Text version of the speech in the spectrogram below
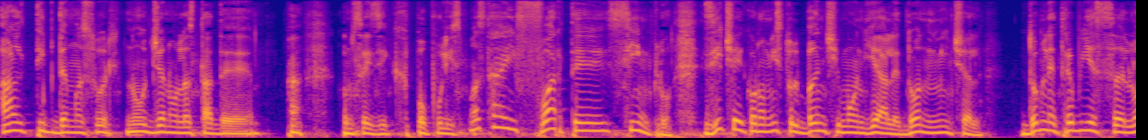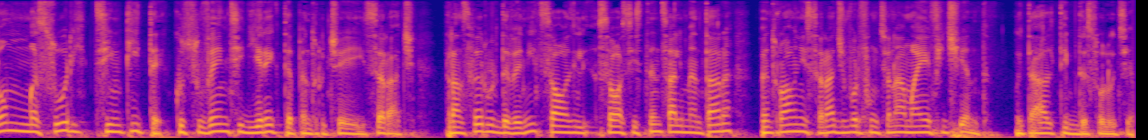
alt tip de măsuri, nu genul ăsta de, ha, cum să zic, populism. Ăsta e foarte simplu. Zice economistul Băncii Mondiale, Don Mitchell, domnule, trebuie să luăm măsuri țintite, cu subvenții directe pentru cei săraci. Transferuri de venit sau, sau asistență alimentară pentru oamenii săraci vor funcționa mai eficient. Uite, alt tip de soluție.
